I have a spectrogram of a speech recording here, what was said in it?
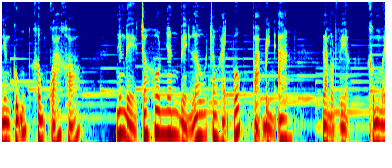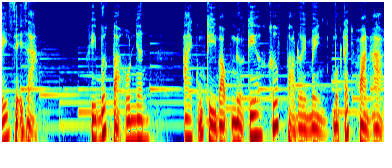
nhưng cũng không quá khó nhưng để cho hôn nhân bền lâu trong hạnh phúc và bình an là một việc không mấy dễ dàng. Khi bước vào hôn nhân, ai cũng kỳ vọng nửa kia khớp vào đời mình một cách hoàn hảo.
